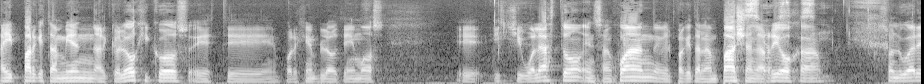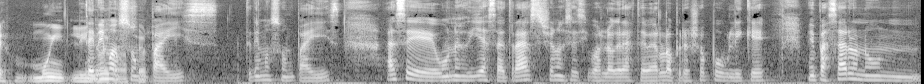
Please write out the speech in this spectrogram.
Hay parques también arqueológicos, este, por ejemplo tenemos eh, Ixchigualasto en San Juan, el Parque Talampaya en La Rioja. Son lugares muy lindos. Tenemos un país, tenemos un país. Hace unos días atrás, yo no sé si vos lograste verlo, pero yo publiqué, me pasaron un,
